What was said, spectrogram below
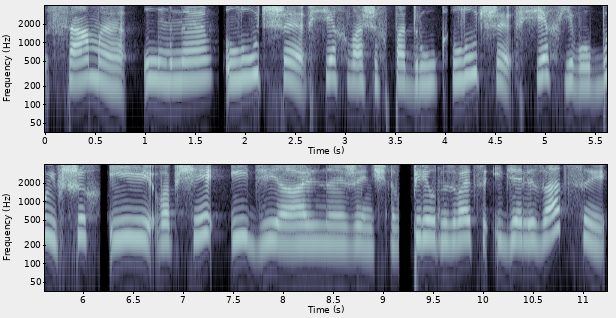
самая умная, лучше всех ваших подруг, лучше всех его бывших и вообще идеальная женщина. Период называется идеализацией.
